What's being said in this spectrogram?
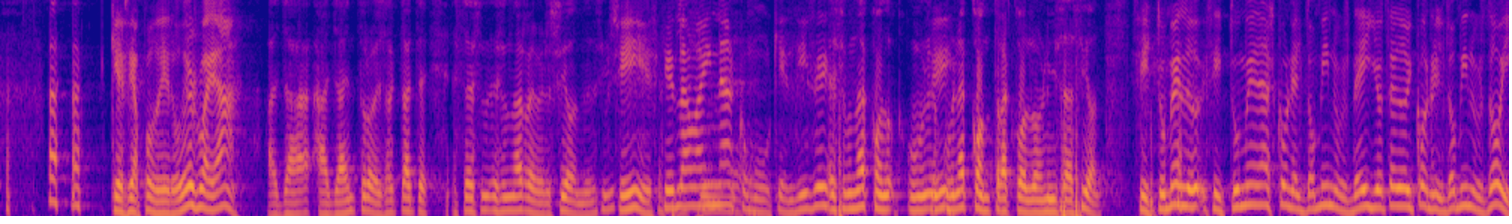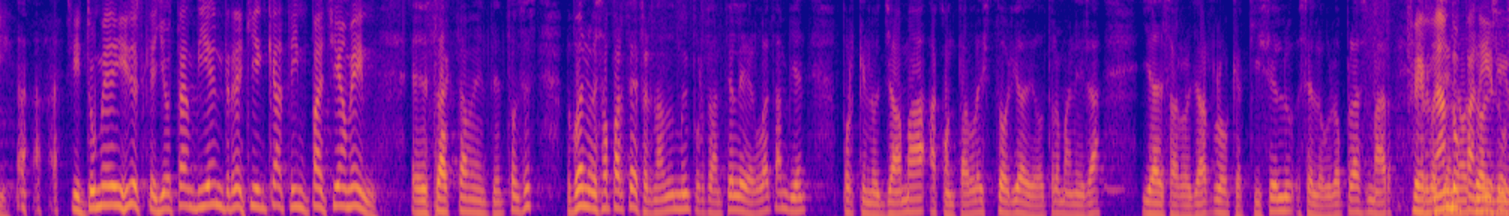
que se apoderó de eso allá allá, allá entró, exactamente. Esta es, es una reversión. ¿sí? sí, es que es la vaina, como quien dice. Es una, una contracolonización. Si tú, me, si tú me das con el Dominus Dei, yo te doy con el Dominus Doi. si tú me dices que yo también, requien catim amén. Exactamente. Entonces, bueno, esa parte de Fernando es muy importante leerla también porque nos llama a contar la historia de otra manera y a desarrollar lo que aquí se, se logró plasmar. Pues, Fernando pues, Paneso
